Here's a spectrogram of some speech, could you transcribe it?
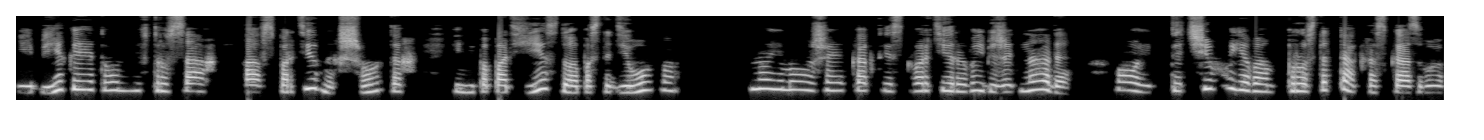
«И бегает он не в трусах, а в спортивных шортах, и не по подъезду, а по стадиону. Но ему уже как-то из квартиры выбежать надо. Ой, да чего я вам просто так рассказываю?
